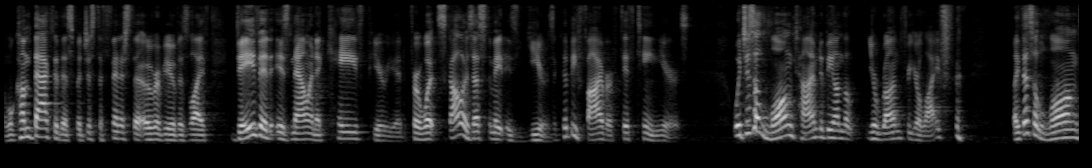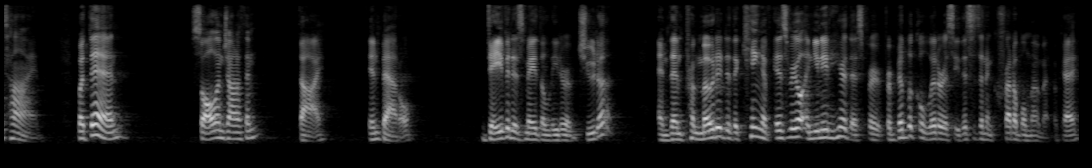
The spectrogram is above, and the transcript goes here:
And we'll come back to this, but just to finish the overview of his life, David is now in a cave period for what scholars estimate is years. It could be five or 15 years, which is a long time to be on the, your run for your life. like, that's a long time. But then Saul and Jonathan die in battle. David is made the leader of Judah and then promoted to the king of Israel. And you need to hear this for, for biblical literacy. This is an incredible moment, okay?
